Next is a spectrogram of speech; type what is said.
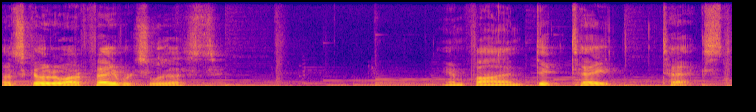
Let's go to our favorites list and find dictate text.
